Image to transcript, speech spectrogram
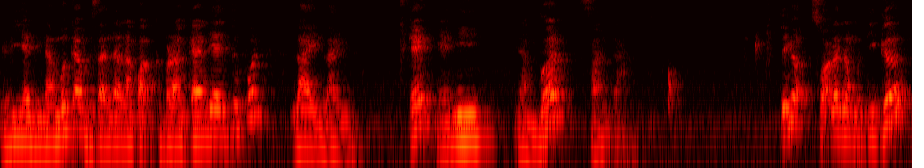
jadi yang dinamakan bersandar nampak keberangkalian itu pun lain-lain. Okey, yang ini yang bersandar. Tengok soalan nombor tiga.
